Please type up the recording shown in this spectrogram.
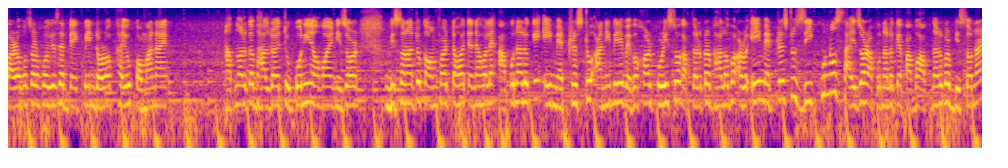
বাৰ বছৰ হৈ গৈছে বেক পেইন দৰৱ খায়ো কমা নাই। thank you আপোনালোকে ভালদৰে টোপনি নহয় নিজৰ বিচনাটো কমফৰ্ট নহয় তেনেহ'লে আপোনালোকে এই মেট্ৰেছটো আনি পিনি ব্যৱহাৰ কৰি চাওক আপোনালোকৰ ভাল হ'ব। আৰু এই মেট্ৰেছটো যিকোনো চাইজৰ আপোনালোকে পাব। আপোনালোকৰ বিচনাৰ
